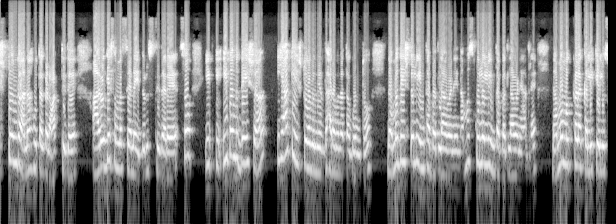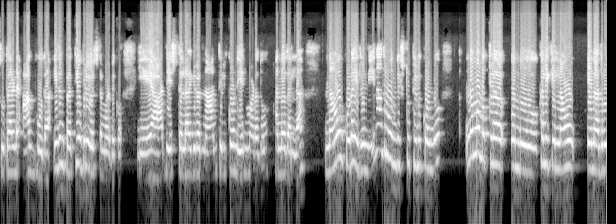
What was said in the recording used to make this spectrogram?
ಎಷ್ಟೊಂದು ಅನಾಹುತಗಳಾಗ್ತಿದೆ. ಆರೋಗ್ಯ ಸಮಸ್ಯೆನ ಎದುರಿಸ್ತಿದ್ದಾರೆ. ಸೊ ಈ ಒಂದು ದೇಶ ಯಾಕೆ ಇಷ್ಟು ಒಂದು ನಿರ್ಧಾರವನ್ನ ತಗೊಂತು ನಮ್ಮ ದೇಶದಲ್ಲೂ ಇಂಥ ಬದಲಾವಣೆ, ನಮ್ಮ ಸ್ಕೂಲಲ್ಲೂ ಇಂಥ ಬದಲಾವಣೆ ಆದ್ರೆ ನಮ್ಮ ಮಕ್ಕಳ ಕಲಿಕೆಯಲ್ಲೂ ಸುಧಾರಣೆ ಆಗ್ಬಹುದಾ ಇದನ್ನ ಪ್ರತಿಯೊಬ್ರು ಯೋಚನೆ ಮಾಡ್ಬೇಕು. ಏ, ಆ ದೇಶದಲ್ಲಾಗಿರೋದ್ ನಾನ್ ತಿಳ್ಕೊಂಡು ಏನ್ ಮಾಡೋದು ಅನ್ನೋದಲ್ಲ. ನಾವು ಕೂಡ ಇದರಿಂದ ಏನಾದ್ರೂ ಒಂದಿಷ್ಟು ತಿಳ್ಕೊಂಡು ನಮ್ಮ ಮಕ್ಕಳ ಒಂದು ಕಲಿಕೆಯಲ್ಲಿ ನಾವು ಏನಾದ್ರೂ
